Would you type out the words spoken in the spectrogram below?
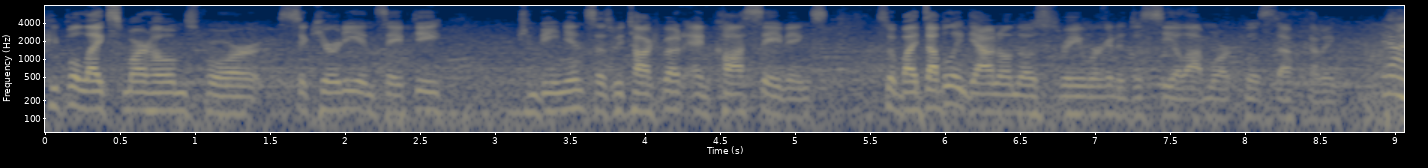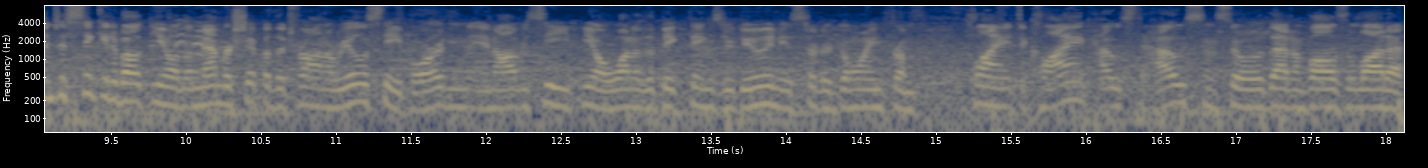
people like smart homes for security and safety, convenience, as we talked about, and cost savings. So by doubling down on those three, we're going to just see a lot more cool stuff coming. Yeah, and just thinking about you know the membership of the Toronto Real Estate Board, and, and obviously you know one of the big things they're doing is sort of going from client to client, house to house, and so that involves a lot of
